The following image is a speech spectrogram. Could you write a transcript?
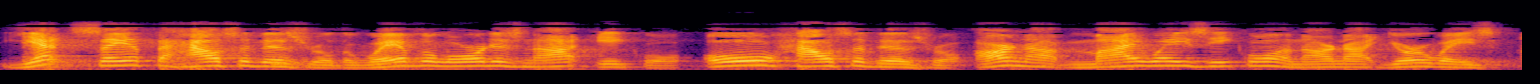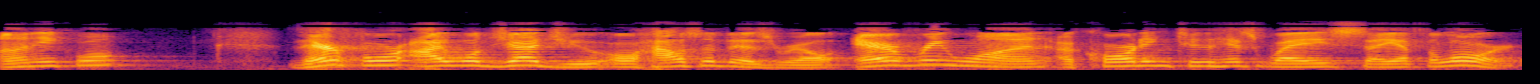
Yet saith the house of Israel, The way of the Lord is not equal. O house of Israel, are not my ways equal, and are not your ways unequal? Therefore I will judge you, O house of Israel, every one according to his ways, saith the Lord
